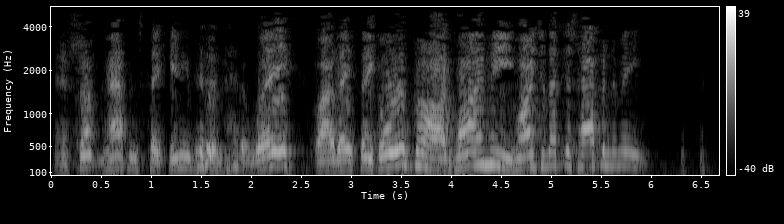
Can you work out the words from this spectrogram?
and if something happens, take any bit of that away, why they think, oh God, why me? Why'd you let this happen to me?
